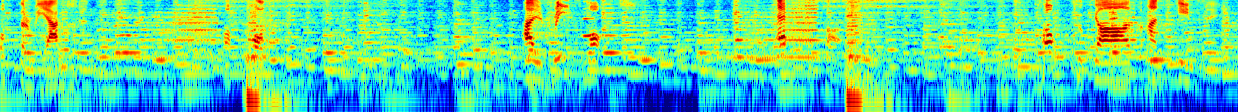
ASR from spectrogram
of the reactions of others. I read much, talk to guards and inmates,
